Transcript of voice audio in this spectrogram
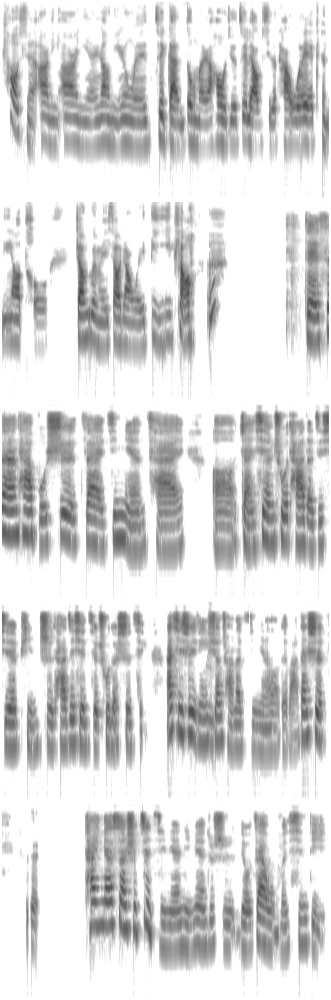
票选二零二二年让你认为最感动的，然后我觉得最了不起的他，我也肯定要投张桂梅校长为第一票。对，虽然他不是在今年才呃展现出他的这些品质，他这些杰出的事情，他其实已经宣传了几年了，对吧？但是，对，他应该算是这几年里面就是留在我们心底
